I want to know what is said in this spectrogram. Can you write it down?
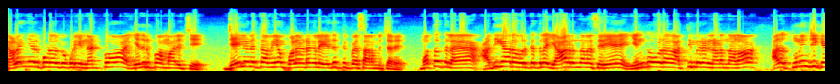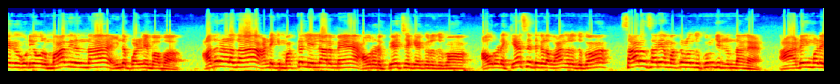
கலைஞர் கூட இருக்கக்கூடிய நட்பும் எதிர்ப்பாக மாறிச்சு. ஜெயலலிதாவையும் பல இடங்களை எதிர்த்து பேச ஆரம்பிச்சாரு. மொத்தத்துல அதிகார வர்க்கத்துல யார் இருந்தாலும் சரி எங்க ஒரு அத்துமீறல் நடந்தாலும் அதை துணிஞ்சு கேட்கக்கூடிய ஒரு மாவீரன் தான் இந்த பழனி பாபா. அதனால தான் அன்னைக்கு மக்கள் எல்லாருமே அவரோட பேச்சை கேட்கறதுக்கும் அவரோட கேசட்டுகளை வாங்குறதுக்கும் சார சாரியா மக்கள் வந்து குமிஞ்சிட்டு இருந்தாங்க. அடைமடை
